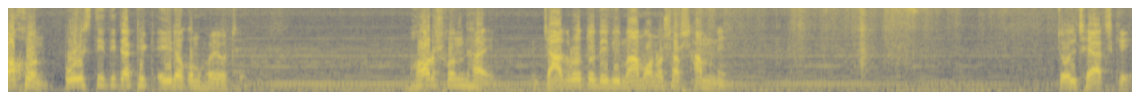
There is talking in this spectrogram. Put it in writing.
তখন পরিস্থিতিটা ঠিক এই রকম হয়ে ওঠে। ভর সন্ধ্যায় জাগ্রত দেবী মা মনসার সামনে। চলছে আজকে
